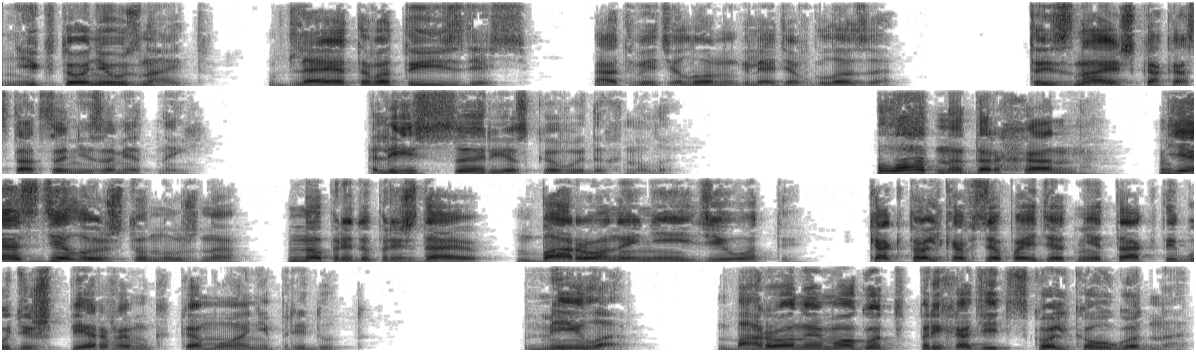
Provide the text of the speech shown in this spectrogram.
«Никто не узнает. Для этого ты и здесь», — ответил он, глядя в глаза. «Ты знаешь, как остаться незаметной». Лиса резко выдохнула. «Ладно, Дархан, я сделаю, что нужно, но предупреждаю, бароны не идиоты. Как только все пойдет не так, ты будешь первым, к кому они придут». «Мило. Бароны могут приходить сколько угодно.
